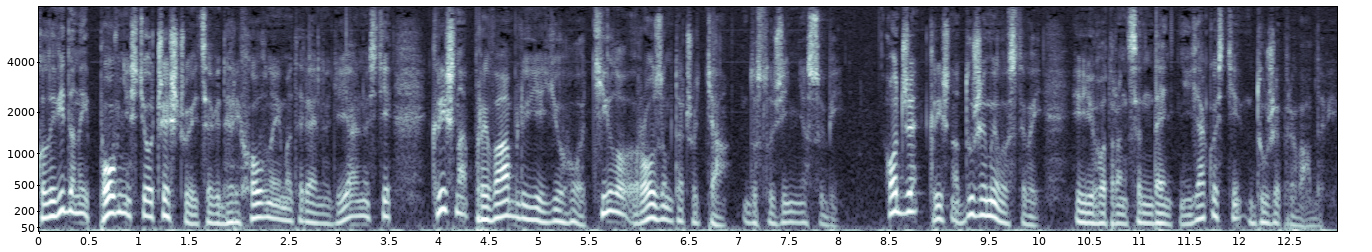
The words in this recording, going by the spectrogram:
Коли відданий повністю очищується від гріховної матеріальної діяльності, Кришна приваблює його тіло, розум та чуття до служіння собі. Отже, Кришна дуже милостивий і його трансцендентні якості дуже привабливі.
